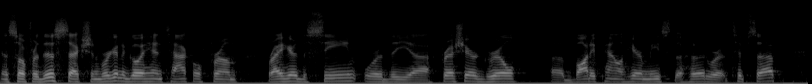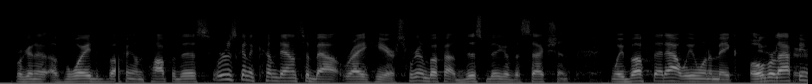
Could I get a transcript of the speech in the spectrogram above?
And so for this section, we're going to go ahead and tackle from right here, the seam where the uh, fresh air grill uh, body panel here meets the hood where it tips up. We're going to avoid buffing on the top of this. We're just going to come down to about right here. So we're going to buff out this big of a section. When we buff that out, we want to make overlapping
